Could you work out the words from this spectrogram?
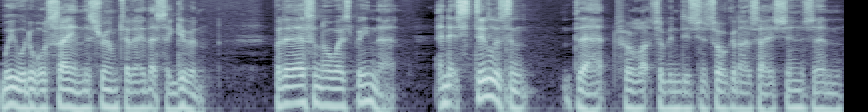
we would all say in this room today that's a given, but it hasn't always been that. And it still isn't that for lots of Indigenous organisations and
